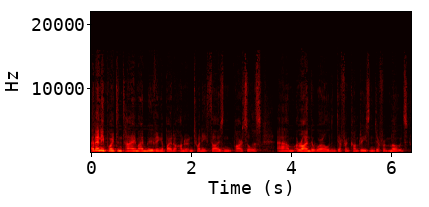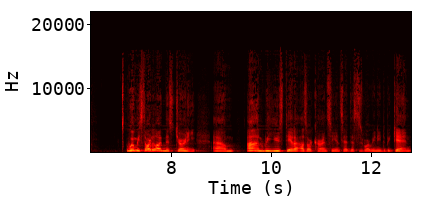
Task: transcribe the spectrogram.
At any point in time, I'm moving about 120,000 parcels um, around the world in different countries and different modes. When we started out in this journey, um, and we used data as our currency and said this is where we need to begin,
